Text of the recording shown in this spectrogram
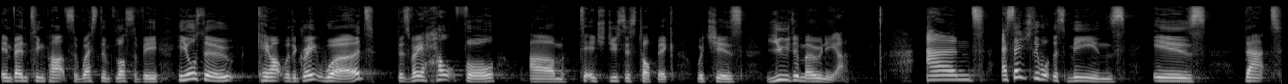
inventing parts of Western philosophy, he also came up with a great word that's very helpful um, to introduce this topic, which is eudaimonia. And essentially, what this means is that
